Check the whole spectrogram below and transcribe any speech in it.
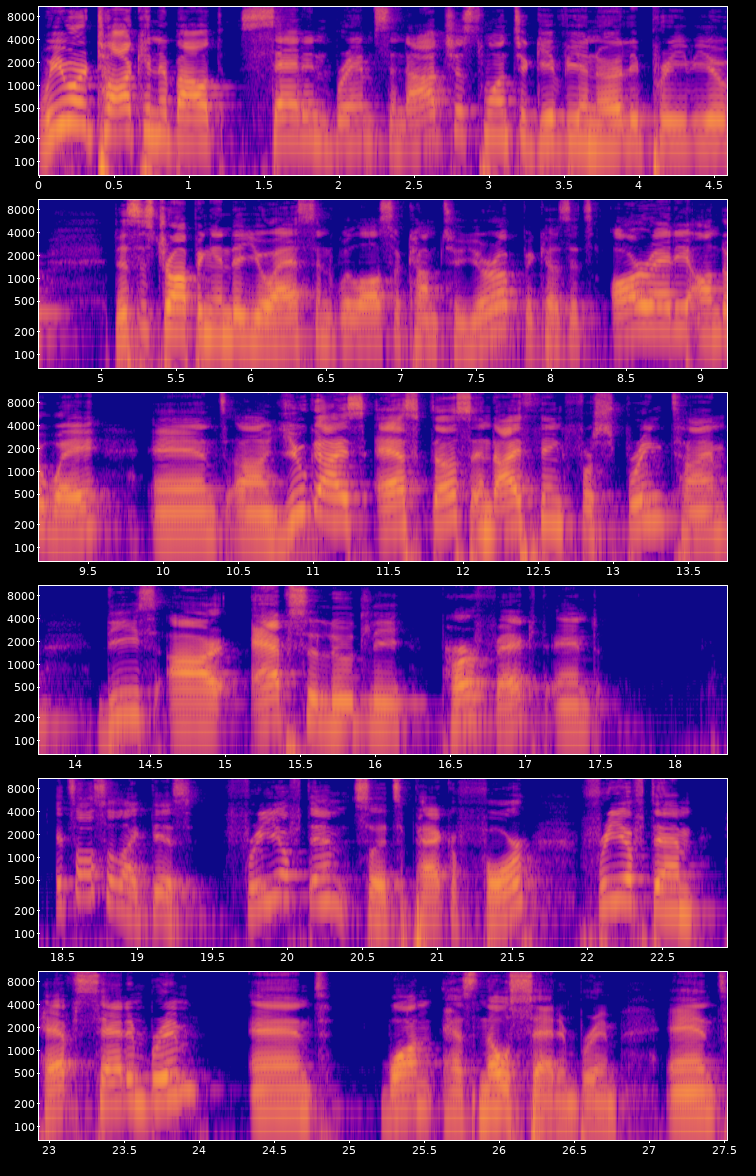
we were talking about satin brims, and I just want to give you an early preview. This is dropping in the US and will also come to Europe because it's already on the way. And uh, you guys asked us, and I think for springtime, these are absolutely perfect. And it's also like this three of them, so it's a pack of four. Three of them have satin brim, and one has no satin brim. And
